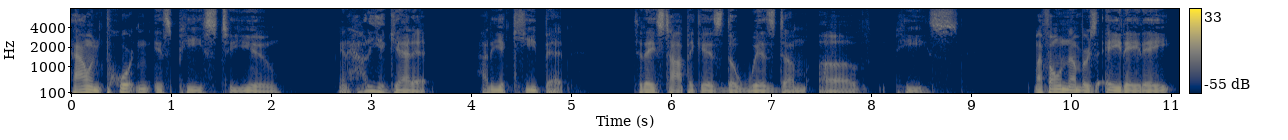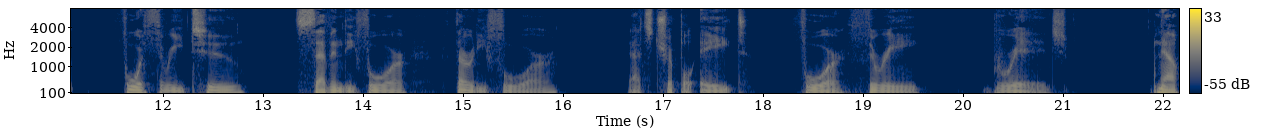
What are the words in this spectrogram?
How important is peace to you, and how do you get it? How do you keep it? Today's topic is the wisdom of peace. My phone number is 888 432 7434. That's triple eight four three bridge. Now,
